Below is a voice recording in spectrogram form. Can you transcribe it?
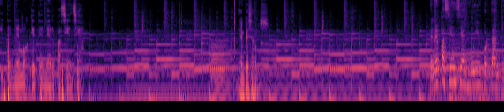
y tenemos que tener paciencia. Empezamos. Tener paciencia es muy importante.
